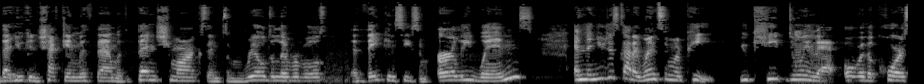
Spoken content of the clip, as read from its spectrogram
that you can check in with them with benchmarks and some real deliverables that they can see some early wins. And then you just got to rinse and repeat. You keep doing that over the course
